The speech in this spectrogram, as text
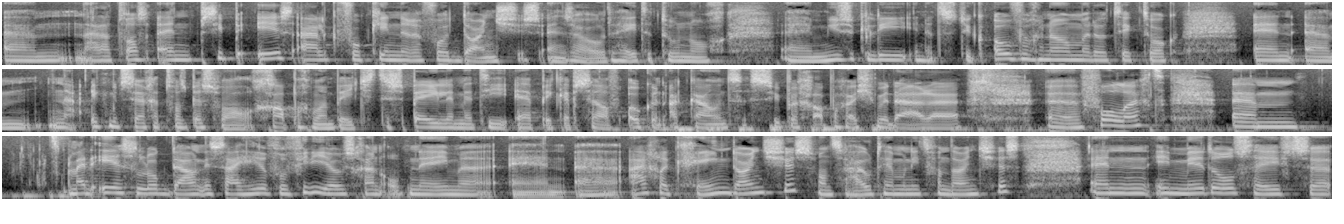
um, nou, dat was in principe eerst eigenlijk voor kinderen voor dansjes en zo. Dat heette toen nog uh, Musically en dat is natuurlijk overgenomen door TikTok. En um, nou, ik moet zeggen, het was best wel grappig om een beetje te spelen met die app. Ik heb zelf ook een account. Super grappig als je me daar uh, uh, volgt. Um, bij de eerste lockdown is zij heel veel video's gaan opnemen. En uh, eigenlijk geen dansjes, want ze houdt helemaal niet van dansjes. En inmiddels heeft ze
